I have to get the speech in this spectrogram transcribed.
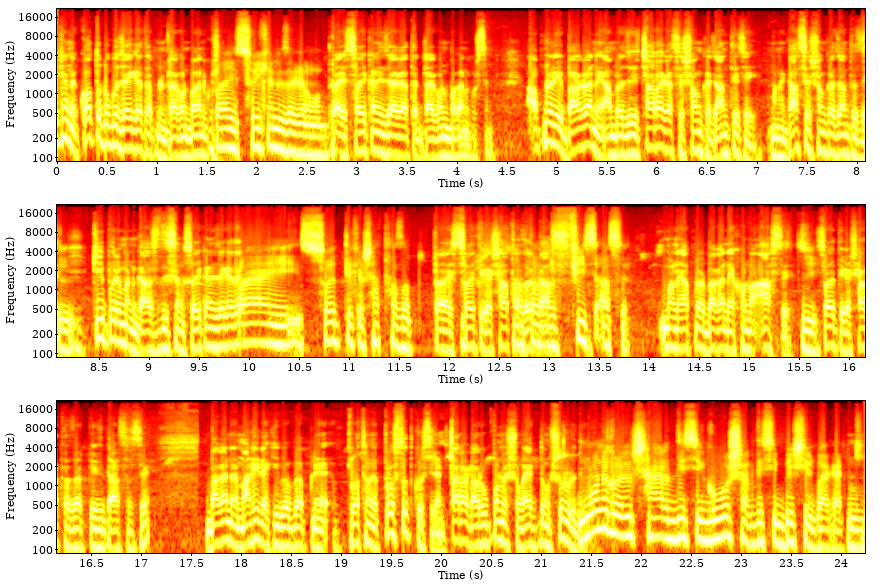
এখানে কতটুকু জায়গাতে আপনি ড্রাগন বাগান করছেন? প্রায় ছয়খানি জায়গার মধ্যে। প্রায় ছয়খানি জায়গাতে ড্রাগন বাগান করছেন। আপনার এই বাগানে আমরা যে চারা গাছের সংখ্যা জানতে চাই মানে গাছের সংখ্যা জানতে চাই কি পরিমাণ গাছ দিচ্ছেন ছয়খানি জায়গাতে? প্রায় ছয় থেকে সাত হাজার। প্রায় ছয় থেকে সাত হাজার গাছ। ফিস আছে। মানে আপনার বাগানে এখনও আছে। ছয় থেকে সাত হাজার পিস গাছ আছে। বাগানের মাটিটা কীভাবে আপনি প্রথমে প্রস্তুত করছিলেন? চারাটা রোপণের সময় একদম শুরু মনে করেন সার দিছি গোবর সার দিছি বেশিরভাগ আর কি।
